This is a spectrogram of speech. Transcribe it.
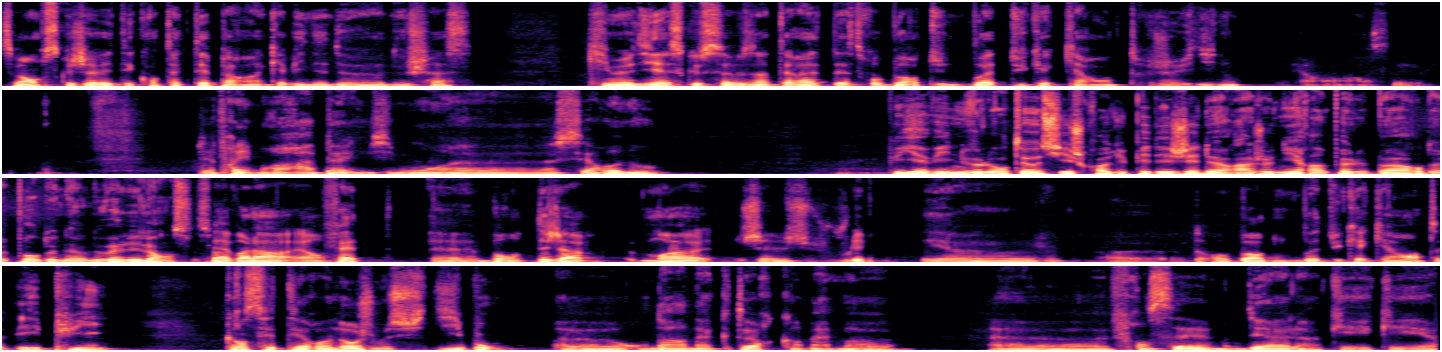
c'est marrant parce que j'avais été contacté par un cabinet de, de chasse qui me dit est-ce que ça vous intéresse d'être au bord d'une boîte du CAC 40 J'avais dit non. Puis après, il me rappelle, il me dit bon, euh, c'est Renault. Puis il y avait une volonté aussi, je crois, du PDG de rajeunir un peu le board pour donner un nouvel élan, c'est ça? Ben voilà, en fait, euh, bon, déjà, moi, je, je voulais euh, euh, au bord d'une boîte du CAC 40. Et puis, quand c'était Renault, je me suis dit bon, euh, on a un acteur quand même euh, français, mondial, qui est, qui est,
